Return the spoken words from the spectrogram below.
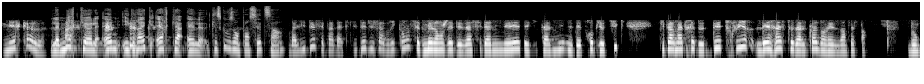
Miracle. La. Miracle, M-Y-R-K-L. Qu'est-ce que vous en pensez de ça? Bah, l'idée, c'est pas bête. L'idée du fabricant, c'est de mélanger des acides aminés, des vitamines et des probiotiques qui permettraient de détruire les restes d'alcool dans les intestins. Donc,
